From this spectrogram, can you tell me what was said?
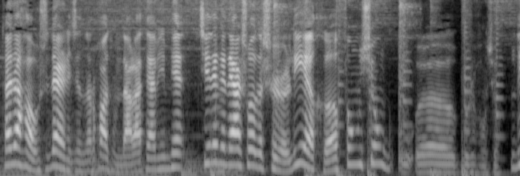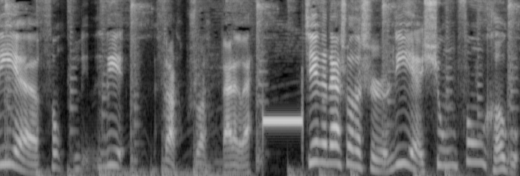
大家好，我是戴着镜头的话筒的阿拉斯加偏偏。今天跟大家说的是裂合丰胸骨，呃，不是丰胸，裂丰裂，算了，不说了，拜了个拜。今天跟大家说的是裂胸丰合骨。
